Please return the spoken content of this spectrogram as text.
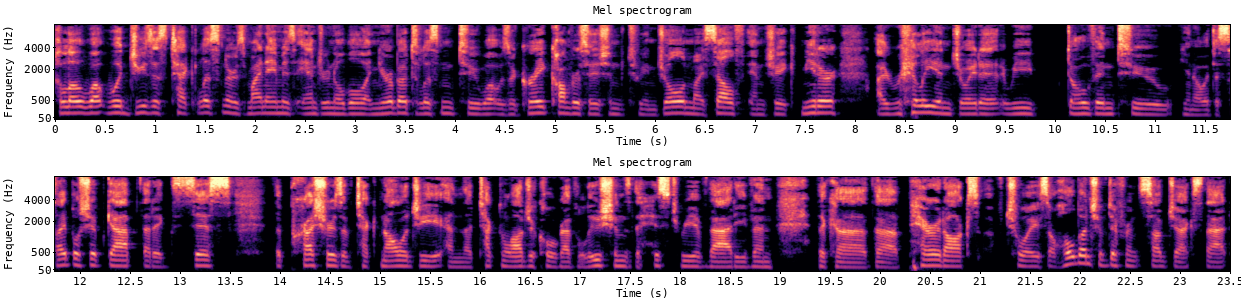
Hello, What Would Jesus Tech listeners? My name is Andrew Noble, and you're about to listen to what was a great conversation between Joel and myself and Jake Meador. I really enjoyed it. We dove into, you know, a discipleship gap that exists, the pressures of technology and the technological revolutions, the history of that, even the, uh, the paradox of choice, a whole bunch of different subjects that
